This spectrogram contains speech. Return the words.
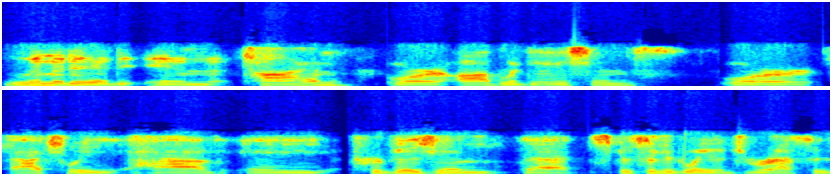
limited in time or obligations or actually have a provision that specifically addresses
